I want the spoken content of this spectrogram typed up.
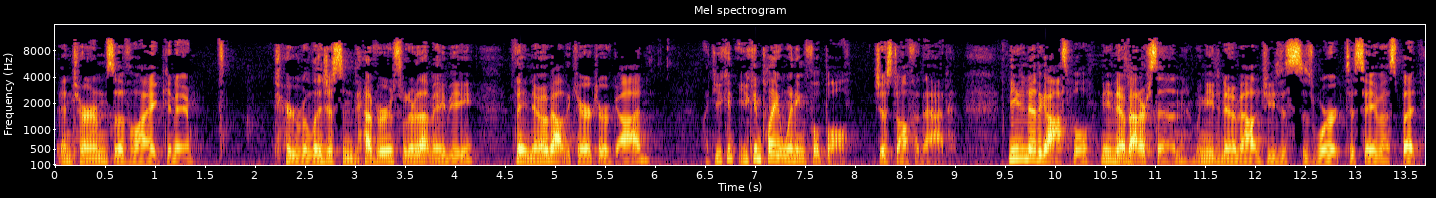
in terms of like, you know, their religious endeavors, whatever that may be, if they know about the character of God, like you can, you can play winning football just off of that. Need to know the gospel, need to know about our sin, we need to know about Jesus' work to save us, but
